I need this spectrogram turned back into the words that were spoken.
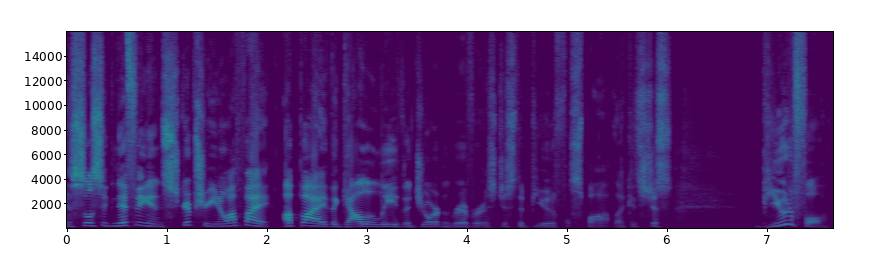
is so significant in Scripture. You know, up by, up by the Galilee, the Jordan River is just a beautiful spot. Like, it's just beautiful.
